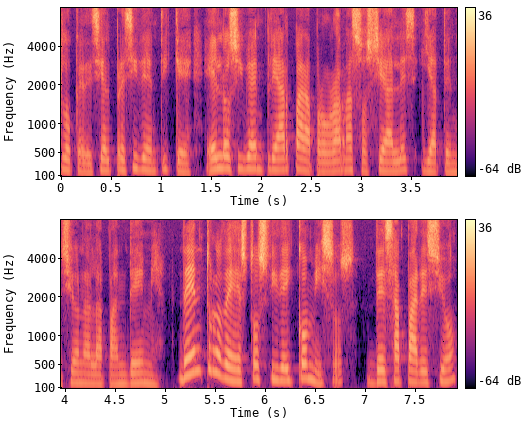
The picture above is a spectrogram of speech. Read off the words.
lo que decía el presidente, y que él los iba a emplear para programas sociales y atención a la pandemia. Dentro de estos fideicomisos desapareció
